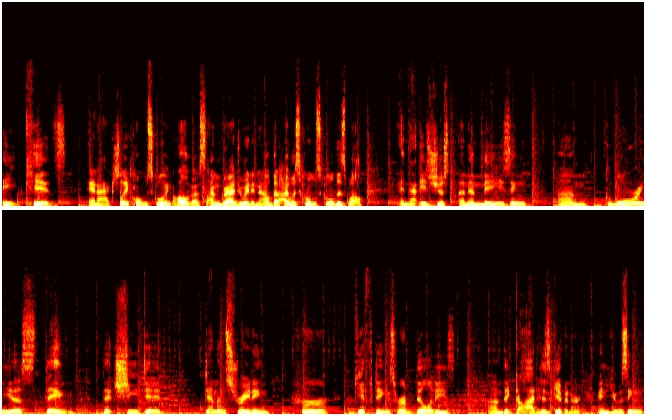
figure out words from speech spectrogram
eight kids and actually homeschooling all of us. I'm graduated now, but I was homeschooled as well. And that is just an amazing, um, glorious thing that she did, demonstrating her giftings, her abilities um, that God has given her, and using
